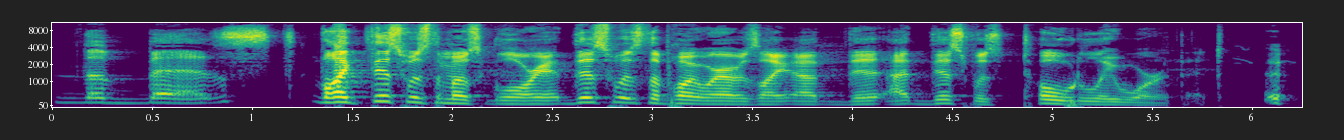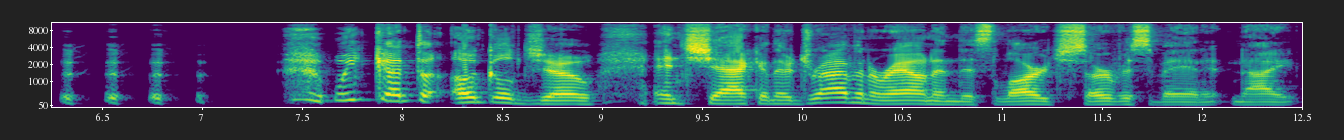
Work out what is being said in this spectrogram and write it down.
the best. Like, this was the most glorious. This was the point where I was like, uh, th- uh, this was totally worth it. we cut to Uncle Joe and Shaq, and they're driving around in this large service van at night.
